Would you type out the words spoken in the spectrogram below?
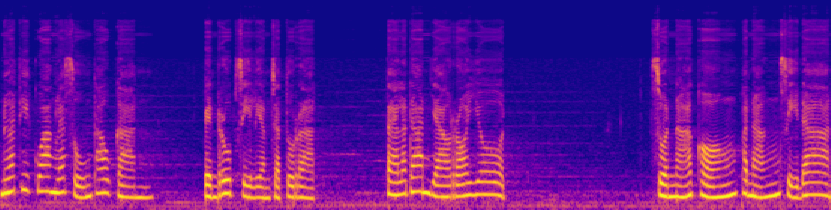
เนื้อที่กว้างและสูงเท่ากัน เป็นรูปสี่เหลี่ยมจัตุรัส แต่ละด้านยาวร้อยโยชน์ส่วนหนาของผนังสีด้าน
